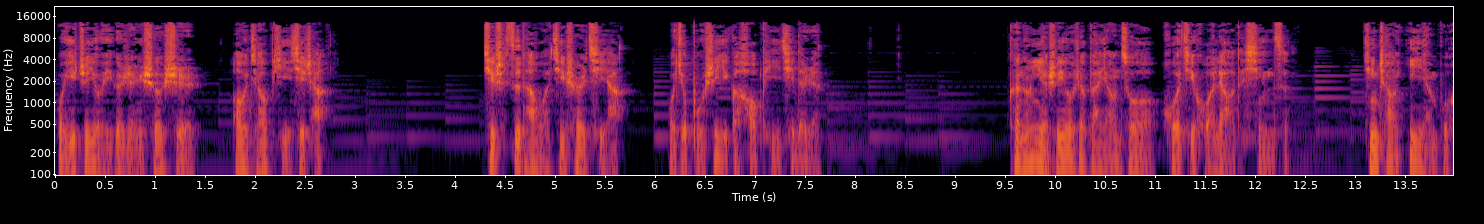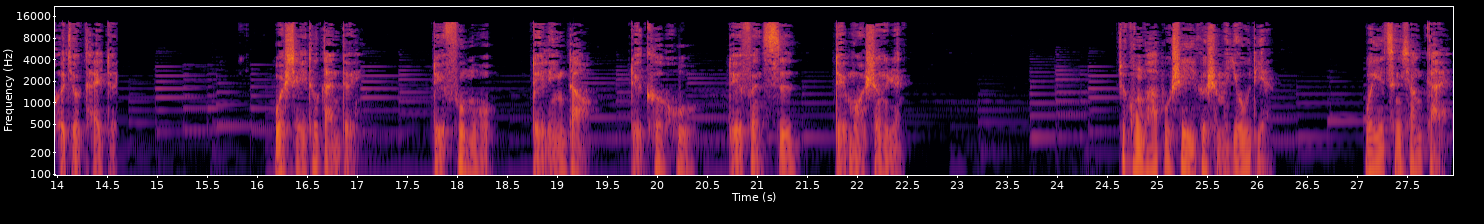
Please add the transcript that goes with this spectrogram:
我一直有一个人设是。傲娇脾气差。其实自打我记事儿起啊，我就不是一个好脾气的人。可能也是有着白羊座火急火燎的性子，经常一言不合就开怼。我谁都敢怼，怼父母，怼领导，怼客户，怼粉丝，怼陌生人。这恐怕不是一个什么优点，我也曾想改，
